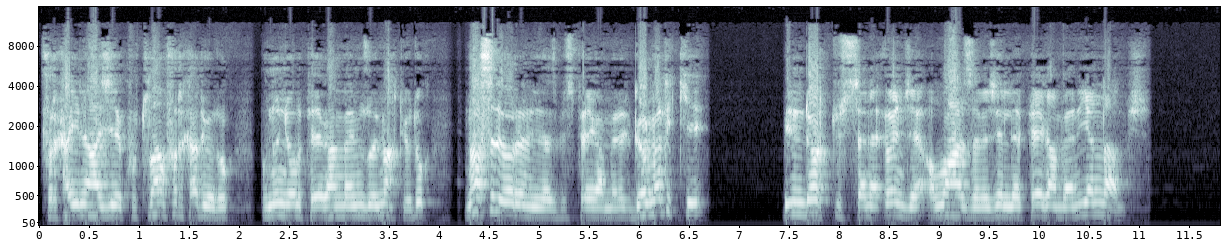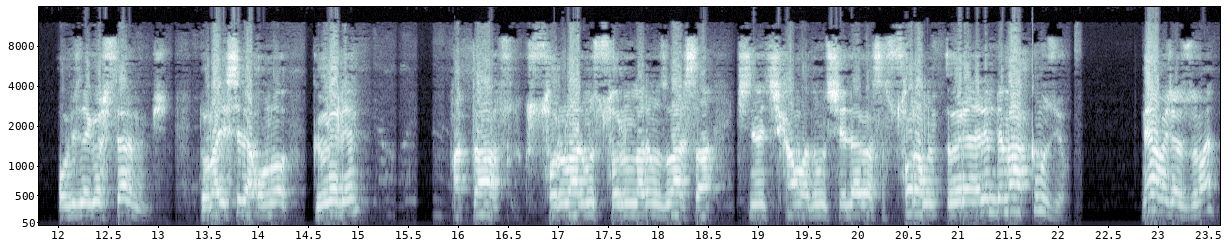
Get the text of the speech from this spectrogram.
Fırkayı naciye kurtulan fırka diyorduk. Bunun yolu peygamberimize uymak diyorduk. Nasıl öğreneceğiz biz peygamberi? Görmedik ki 1400 sene önce Allah Azze ve Celle peygamberini yanına almış. O bize göstermemiş. Dolayısıyla onu görelim. Hatta sorularımız, sorunlarımız varsa, içinden çıkamadığımız şeyler varsa soralım, öğrenelim deme hakkımız yok. Ne yapacağız o zaman?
